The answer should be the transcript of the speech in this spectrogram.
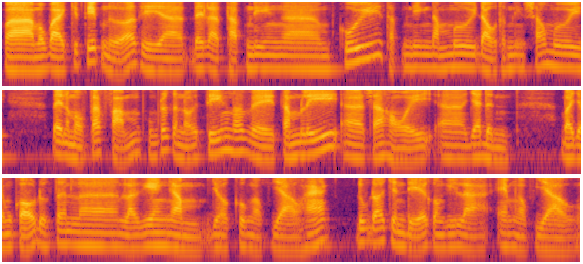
và một bài kế tiếp nữa thì à, đây là thập niên à, cuối thập niên 50 đầu thập niên 60 đây là một tác phẩm cũng rất là nổi tiếng nói về tâm lý à, xã hội à, gia đình bài giọng cổ được tên là là ghen ngầm do cô Ngọc Giàu hát. Lúc đó trên đĩa còn ghi là em Ngọc Giàu.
